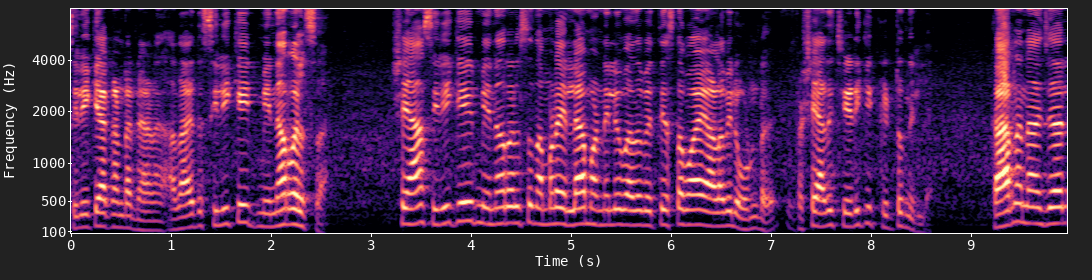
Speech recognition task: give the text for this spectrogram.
സിലിക്ക കണ്ടന്റ് ആണ്. അതായത് സിലിക്കേറ്റ് മിനറൽസ് പക്ഷേ ആ സിലിക്കയും മിനറൽസ് നമ്മുടെ എല്ലാ മണ്ണിലും അത് വ്യത്യസ്തമായ അളവിലുണ്ട്. പക്ഷേ അത് ചെടിക്ക് കിട്ടുന്നില്ല. കാരണം എന്നാ വെച്ചാൽ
